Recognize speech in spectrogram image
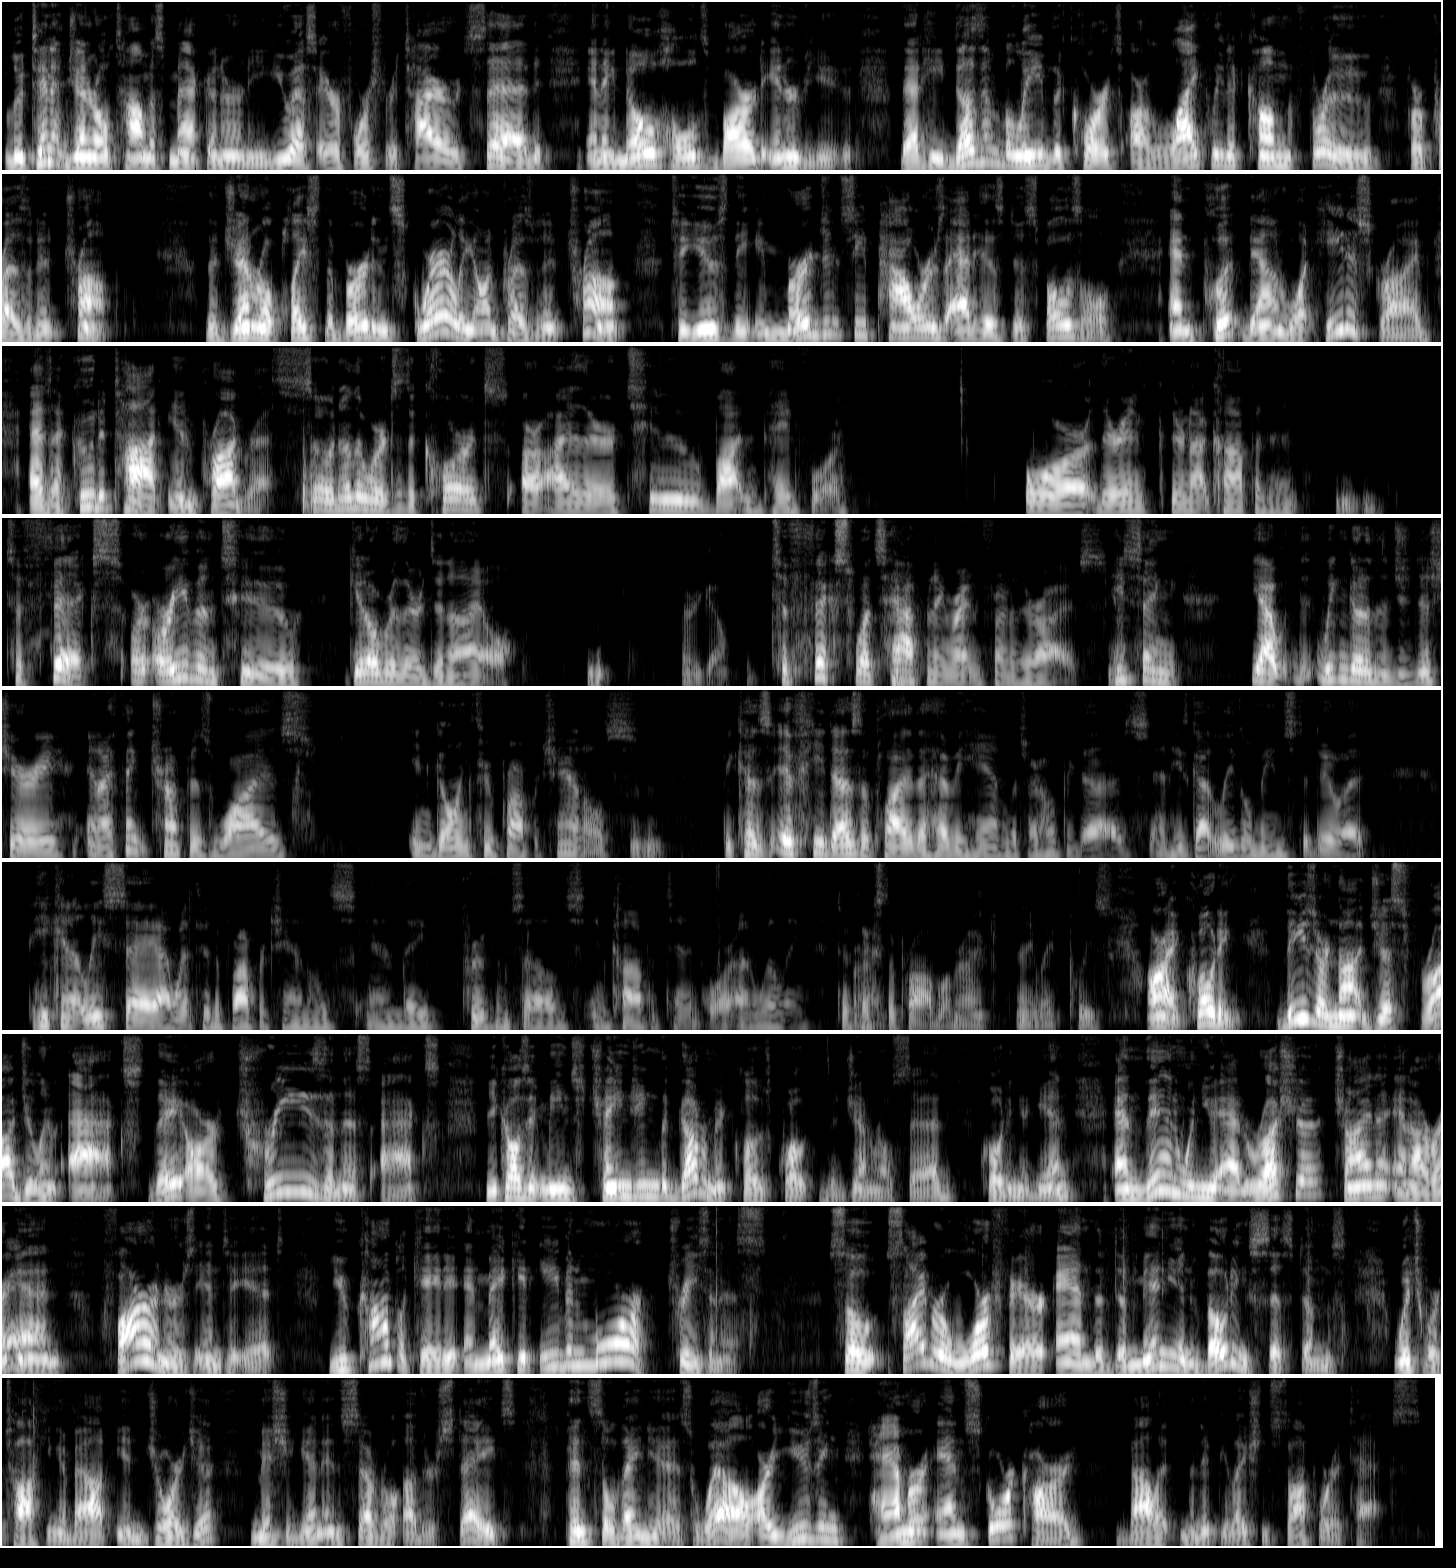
Lieutenant General Thomas McInerney, U.S. Air Force retired, said in a no holds barred interview that he doesn't believe the courts are likely to come through for President Trump. The general placed the burden squarely on President Trump to use the emergency powers at his disposal and put down what he described as a coup d'etat in progress. So, in other words, the courts are either too bought and paid for, or they're in, they're not competent Mhm. to fix, or, or even to get over their denial, There you go. to fix what's happening right in front of their eyes. Yeah. He's saying, yeah, we can go to the judiciary, and I think Trump is wise in going through proper channels. Mhm. Because if he does apply the heavy hand, which I hope he does, and he's got legal means to do it, he can at least say, I went through the proper channels and they proved themselves incompetent or unwilling to fix Right. the problem. Right. Anyway, please. All right, quoting, these are not just fraudulent acts, they are treasonous acts because it means changing the government, close quote, the general said, quoting again. And then when you add Russia, China, and Iran, foreigners into it, you complicate it and make it even more treasonous. So, cyber warfare and the Dominion voting systems, which we're talking about in Georgia, Michigan, and several other states, Pennsylvania as well, are using hammer and scorecard ballot manipulation software attacks.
